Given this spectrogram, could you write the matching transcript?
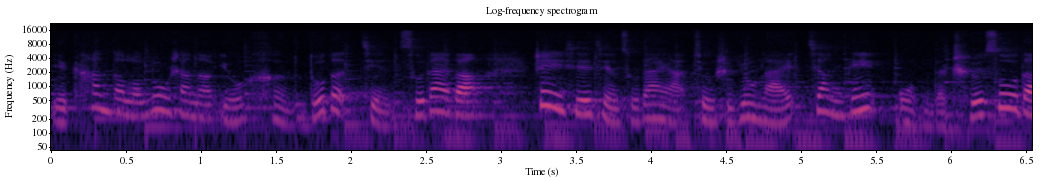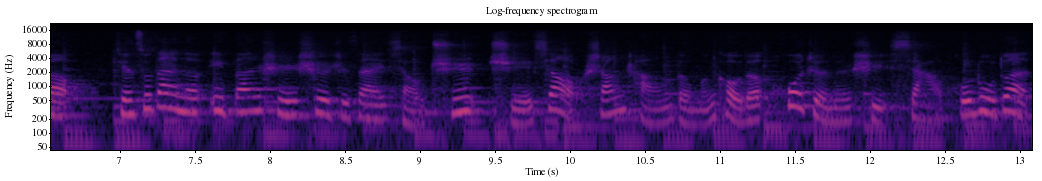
也看到了路上呢有很多的减速带吧？这些减速带呀，就是用来降低我们的车速的。减速带呢，一般是设置在小区、学校、商场等门口的，或者呢是下坡路段。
